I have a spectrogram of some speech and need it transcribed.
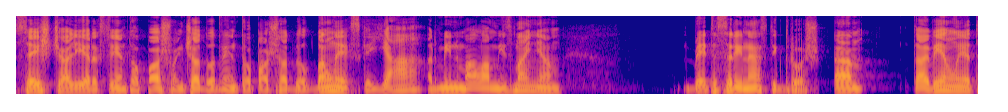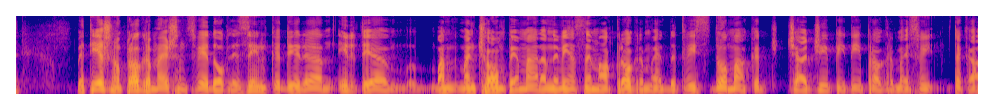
seši čāļi ieraksta vienu to pašu, viņš atdod vienu to pašu atbildi. Man liekas, ka jā, ar minimālām izmaiņām, bet es arī neesmu tik drošs. Um, tā ir viena lieta. Bet tieši no programmēšanas viedokļa es zinu, ka ir, um, ir tie, man, man čomi, piemēram, neviens nemāķi programmēt, bet visi domā, ka chat GPT programmēs. Tā kā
